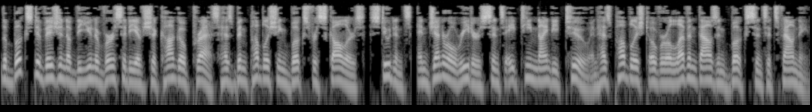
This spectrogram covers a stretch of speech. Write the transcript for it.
The Books Division of the University of Chicago Press has been publishing books for scholars, students, and general readers since 1892 and has published over 11,000 books since its founding.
